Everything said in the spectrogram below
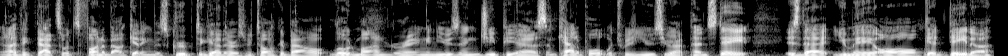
And I think that's what's fun about getting this group together as we talk about load monitoring and using GPS and Catapult, which we use here at Penn State, is that you may all get data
